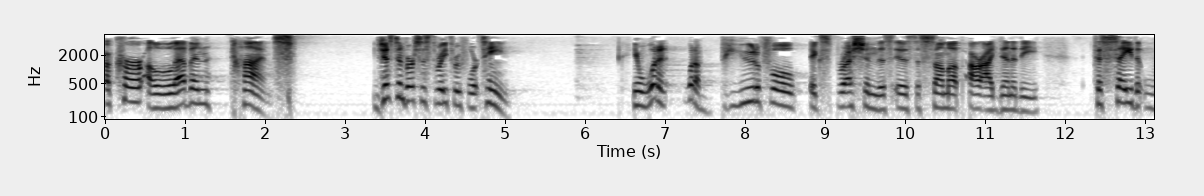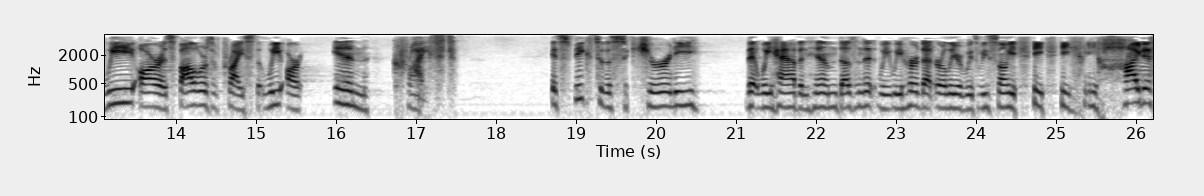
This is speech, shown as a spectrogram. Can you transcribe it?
occur 11 times. Just in verses 3 through 14. You know, what a, what a beautiful expression this is to sum up our identity. To say that we are, as followers of Christ, that we are in Christ. It speaks to the security that we have in him, doesn't it? We, we heard that earlier with we sung, he, he, he, he hideth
